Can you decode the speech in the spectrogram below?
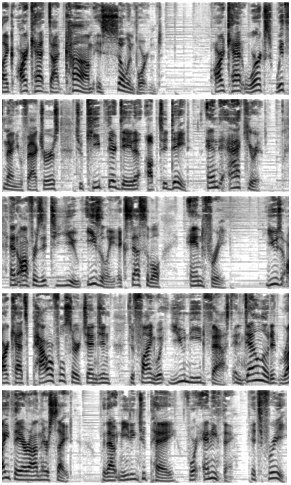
like ARCAT.com is so important. ARCAT works with manufacturers to keep their data up to date and accurate and offers it to you easily, accessible, and free. Use ARCAT's powerful search engine to find what you need fast and download it right there on their site without needing to pay for anything. It's free.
